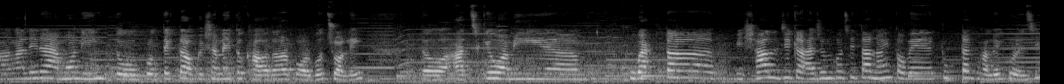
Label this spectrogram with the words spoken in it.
বাঙালিরা এমনই, তো প্রত্যেকটা অকেশনেই তো খাওয়া দাওয়ার পর্ব চলেই। তো আজকেও আমি খুব একটা বিশাল যে আয়োজন করছি তা নয়, তবে টুকটাক ভালোই করেছি।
